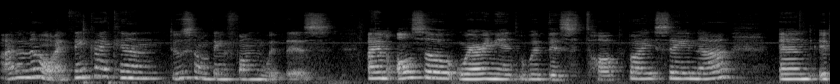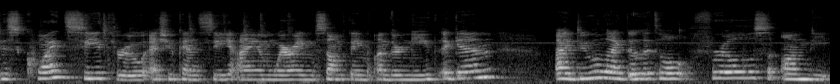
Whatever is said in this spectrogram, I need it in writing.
I don't know. I think I can do something fun with this. I am also wearing it with this top by C&A and it is quite see-through as you can see I am wearing something underneath again I do like the little frills on the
